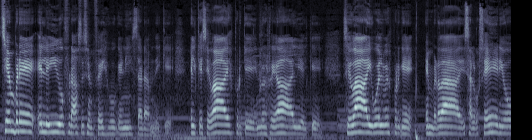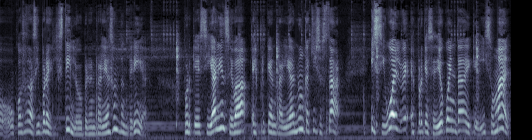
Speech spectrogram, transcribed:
Siempre he leído frases en Facebook, en Instagram, de que el que se va es porque no es real y el que se va y vuelve es porque en verdad es algo serio o cosas así por el estilo, pero en realidad son tonterías. Porque si alguien se va es porque en realidad nunca quiso estar. Y si vuelve es porque se dio cuenta de que hizo mal.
